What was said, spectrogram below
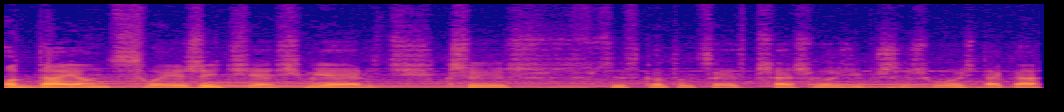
oddając swoje życie, śmierć, krzyż, wszystko to, co jest przeszłość i przyszłość, taka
